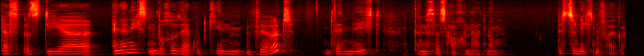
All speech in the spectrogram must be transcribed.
dass es dir in der nächsten Woche sehr gut gehen wird. Und wenn nicht, dann ist das auch in Ordnung. Bis zur nächsten Folge.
